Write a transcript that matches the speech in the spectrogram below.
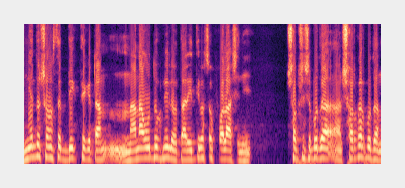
নিয়ন্ত্রণ সংস্থার দিক থেকে নানা উদ্যোগ নিলেও তার ইতিবাচক ফল আসেনি। সবশেষে প্রধান সরকার প্রধান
